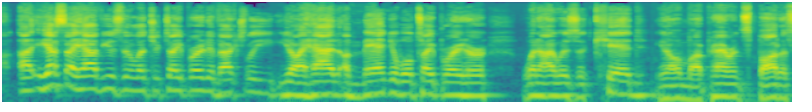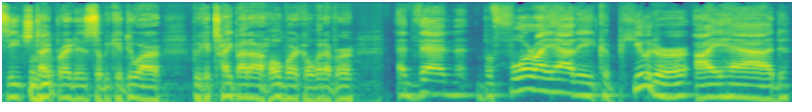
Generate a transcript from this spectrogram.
uh, yes, I have used an electric typewriter. I've actually, you know, I had a manual typewriter when I was a kid. You know, my parents bought us each typewriters so we could do our, we could type out our homework or whatever. And then before I had a computer, I had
